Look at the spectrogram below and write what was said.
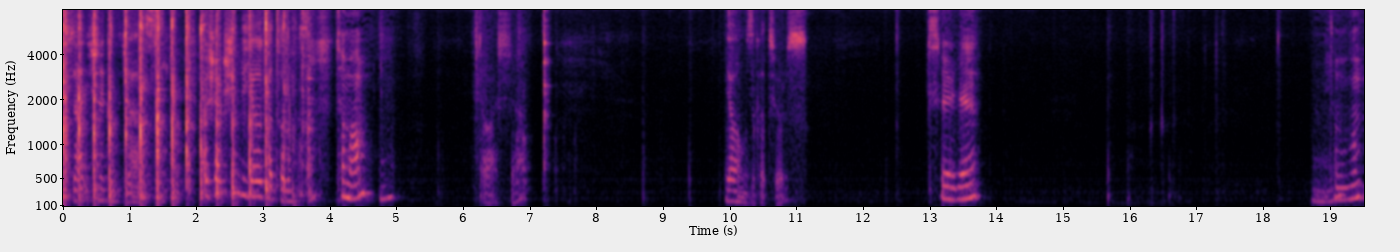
Güzel içine katacağız. Başak şimdi yağı katalım kızım. Tamam. Yavaşça. Yağımızı katıyoruz. Şöyle. Tamam.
